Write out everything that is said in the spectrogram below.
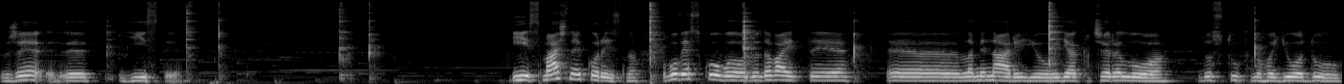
вже е, їсти. І смачно і корисно. Обов'язково додавайте е, ламінарію як джерело доступного йоду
